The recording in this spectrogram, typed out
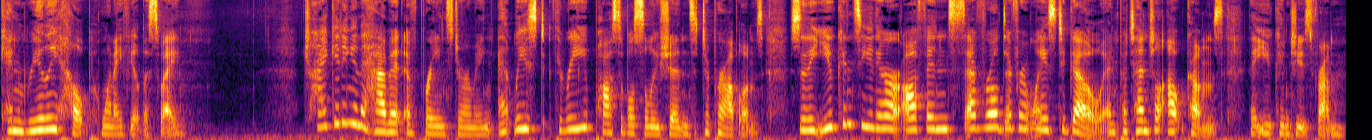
can really help when I feel this way try getting in the habit of brainstorming at least three possible solutions to problems so that you can see there are often several different ways to go and potential outcomes that you can choose from.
